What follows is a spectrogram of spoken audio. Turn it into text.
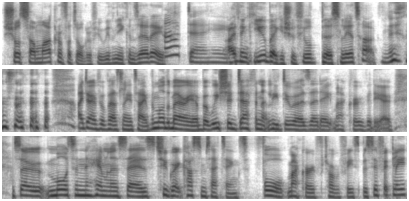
shot some macro photography with Nikon Z8. How ah, dare I think you, Becky, should feel personally attacked. I don't feel personally attacked. The more the merrier, but we should definitely do a Z8 macro video. So Morten Hilmer says two great custom settings for macro photography specifically.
